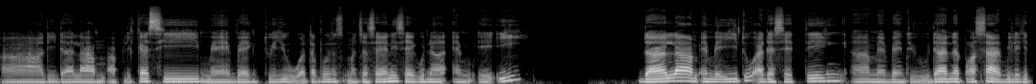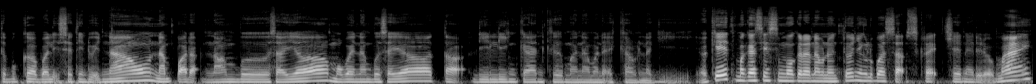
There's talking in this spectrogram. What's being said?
uh, di dalam aplikasi Maybank to you. Ataupun macam saya ni saya guna MAE dalam MAE tu ada setting uh, Maybank you. Dan ada perasan bila kita buka balik setting duit now nampak tak number saya mobile number saya tak dilinkkan ke mana-mana account lagi. Ok terima kasih semua kerana menonton. Jangan lupa subscribe channel Dedok Mai.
